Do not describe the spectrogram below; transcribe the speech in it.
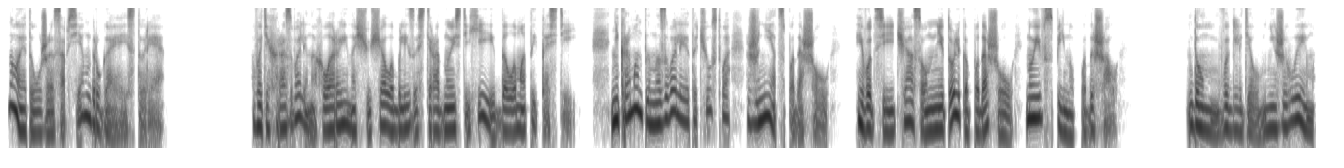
но это уже совсем другая история. В этих развалинах Лоррейн ощущала близость родной стихии до ломоты костей. Некроманты называли это чувство «жнец подошел. И вот сейчас он не только подошел, но и в спину подышал. Дом выглядел нежилым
